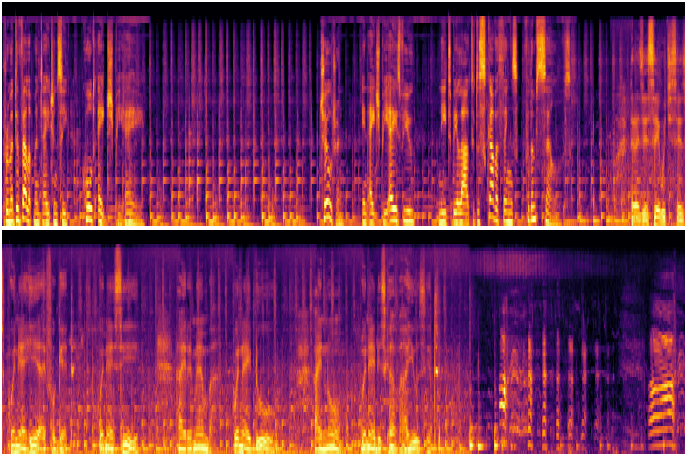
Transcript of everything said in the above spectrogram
from a development agency called HPA. Children, in HPA's view, need to be allowed to discover things for themselves. There is a say which says, When I hear, I forget. When I see, I remember. When I do, I know. When I discover, I use it. Ah,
